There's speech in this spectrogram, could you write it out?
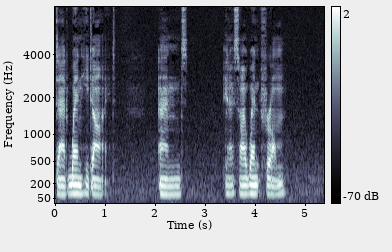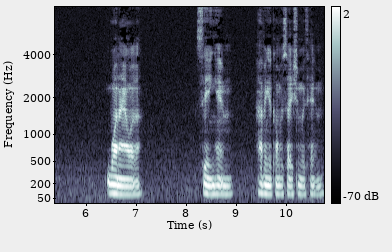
dad when he died, and you know, so I went from one hour seeing him, having a conversation with him,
